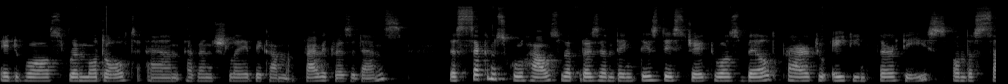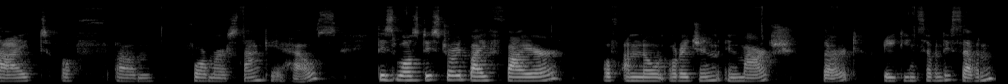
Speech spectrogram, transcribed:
It was remodeled and eventually became a private residence. The second schoolhouse representing this district was built prior to 1830s on the site of um, former Stanke House. This was destroyed by fire of unknown origin in March 3rd, 1877,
